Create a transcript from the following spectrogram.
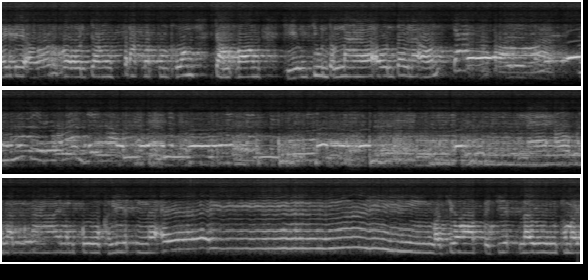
អីទេអូនអូនចង់ស្រាប់បាត់កំភួងចាំបងជៀងជូនដំណើរអូនទៅណាអូនចាណែអោក្លិនណាយមិនគួរឃ្លាតណាអេ ទៅជាតិនៅថ្មី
